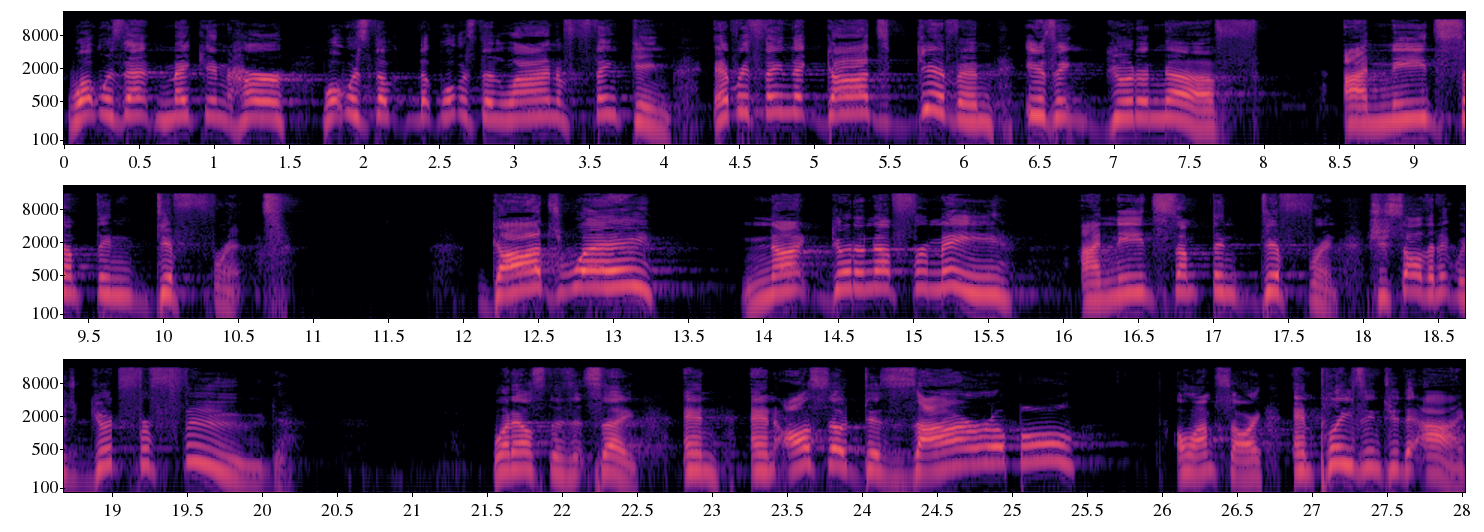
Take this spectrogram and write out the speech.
what was that making her? What was the, the, what was the line of thinking? Everything that God's given isn't good enough. I need something different. God's way, not good enough for me. I need something different. She saw that it was good for food. What else does it say? And and also desirable oh, I'm sorry, and pleasing to the eye.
